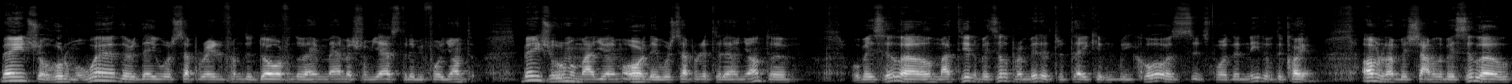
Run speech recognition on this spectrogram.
Bein shohurma whether they were separated from the door from the mamish from yesterday before yontav. Bein shohurma mayoim or they were separated today on yontav. Ubeis Hillel matir Beis permitted to take him because it's for the need of the koyin. Omram b'sham Beis.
